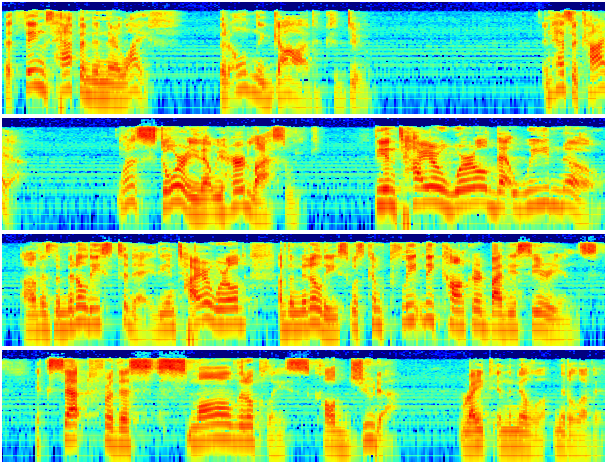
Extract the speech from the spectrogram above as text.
that things happened in their life that only God could do. And Hezekiah, what a story that we heard last week. The entire world that we know of as the Middle East today, the entire world of the Middle East was completely conquered by the Assyrians, except for this small little place called Judah, right in the middle, middle of it.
